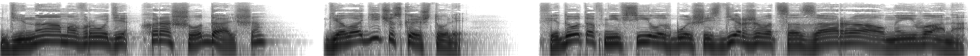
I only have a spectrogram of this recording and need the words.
«Динамо вроде. Хорошо, дальше». «Геологическое, что ли?» Федотов не в силах больше сдерживаться, заорал на Ивана.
